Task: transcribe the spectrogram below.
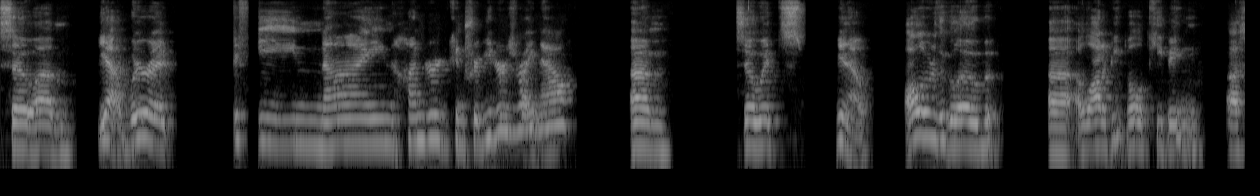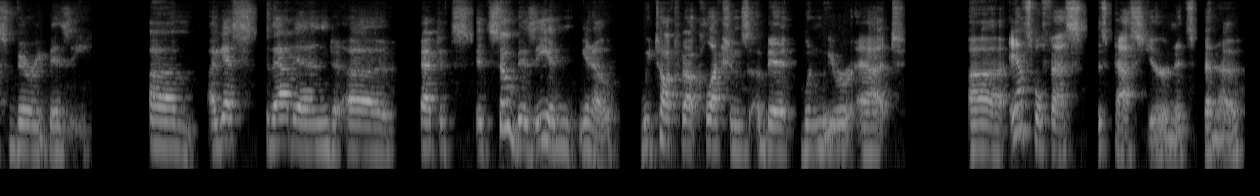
So um, yeah, we're at 5,900 contributors right now. Um, so it's, you know, all over the globe, uh, a lot of people keeping us very busy. Um, I guess to that end, uh, in fact, it's it's so busy, and you know, we talked about collections a bit when we were at uh, Ansible Fest this past year, and it's been a,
